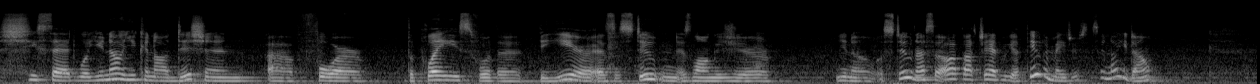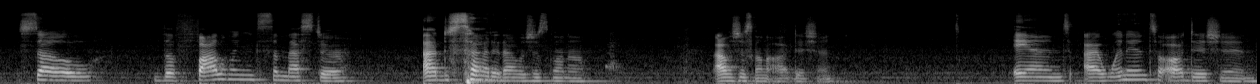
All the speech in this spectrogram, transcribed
she said, Well, you know, you can audition uh, for the plays for the, the year as a student as long as you're, you know, a student. I said, Oh, I thought you had to be a theater major. She said, No, you don't. So the following semester, I decided I was just gonna, I was just gonna audition. And I went into audition,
